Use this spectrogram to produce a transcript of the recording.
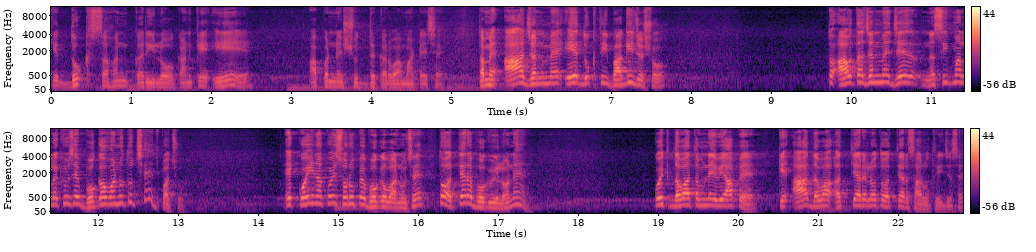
કે દુઃખ સહન કરી લો, કારણ કે એ આપણને શુદ્ધ કરવા માટે છે. તમે આ જન્મે એ દુઃખથી ભાગી જશો, તો આવતા જન્મે જે નસીબમાં લખ્યું છે ભોગવવાનું તો છે જ પાછું. એ કોઈ ના કોઈ સ્વરૂપે ભોગવવાનું છે, તો અત્યારે ભોગવી લો ને. કોઈક દવા તમને એવી આપે કે આ દવા અત્યારે લો તો અત્યારે સારું થઈ જશે.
